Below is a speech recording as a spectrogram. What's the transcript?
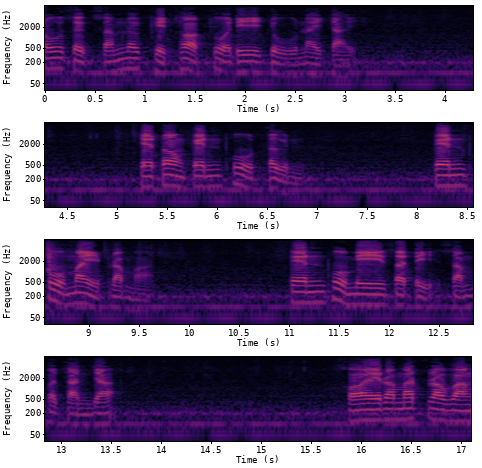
รู้สึกสำนึกผิดชอบชั่วดีอยู่ในใจ จะต้องเป็นผู้ตื่น เป็นผู้ไม่ประมาท เป็นผู้มีสติสัมปชัญญะ คอยระมัดระวัง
